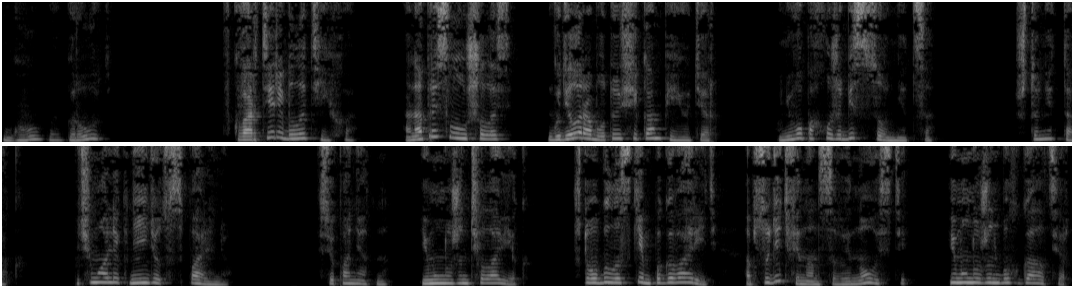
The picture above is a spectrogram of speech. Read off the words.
Губы, грудь. В квартире было тихо. Она прислушалась. Гудел работающий компьютер. У него, похоже, бессонница. Что не так? Почему Олег не идет в спальню? Все понятно. Ему нужен человек. Чтобы было с кем поговорить, обсудить финансовые новости. Ему нужен бухгалтер.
